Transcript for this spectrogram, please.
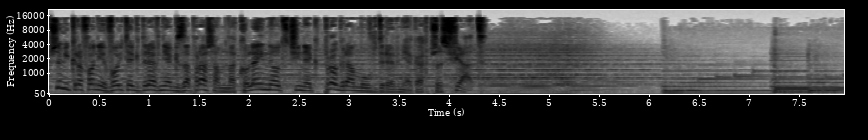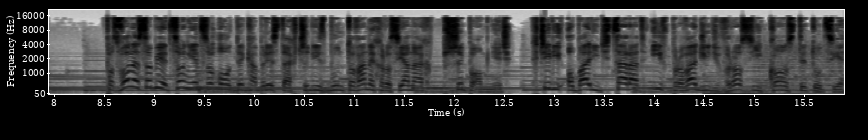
Przy mikrofonie Wojtek Drewniak zapraszam na kolejny odcinek programu w Drewniakach przez świat. Pozwolę sobie co nieco o dekabrystach, czyli zbuntowanych Rosjanach, przypomnieć. Chcieli obalić carat i wprowadzić w Rosji konstytucję.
